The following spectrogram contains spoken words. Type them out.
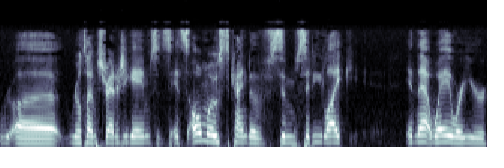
uh, real-time strategy games. It's, it's almost kind of Sim City-like in that way where you're,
